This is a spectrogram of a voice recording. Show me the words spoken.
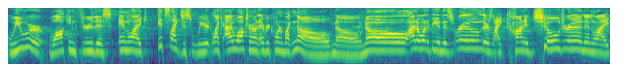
we were walking through this, and like, it's like just weird. Like, I walked around every corner, I'm like, no, no, no, I don't want to be in this room. There's like haunted children, and like,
